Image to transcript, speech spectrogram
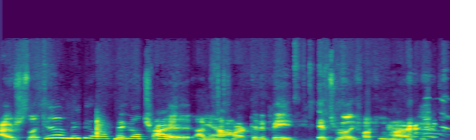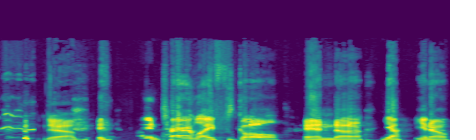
I was like, yeah, maybe I'll maybe I'll try it. I mean, how hard could it be? It's really fucking hard. Yeah. my entire life's goal, and uh, yeah, you know,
